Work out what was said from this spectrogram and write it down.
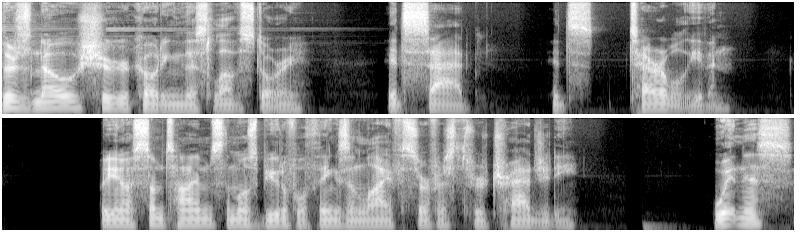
There's no sugarcoating this love story. It's sad. It's terrible, even. But you know, sometimes the most beautiful things in life surface through tragedy. Witness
